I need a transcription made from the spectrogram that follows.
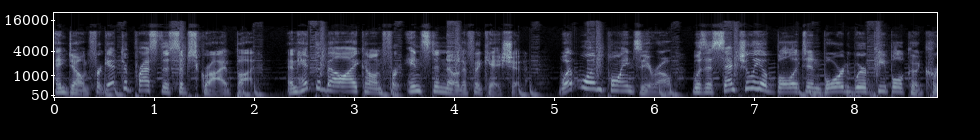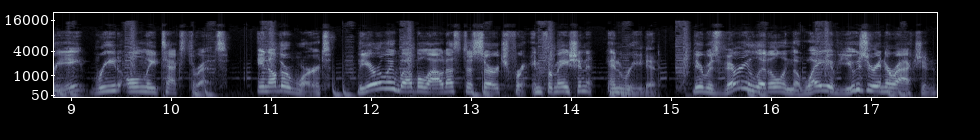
and don't forget to press the subscribe button and hit the bell icon for instant notification. Web 1.0 was essentially a bulletin board where people could create read-only text threads. In other words, the early web allowed us to search for information and read it. There was very little in the way of user interaction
